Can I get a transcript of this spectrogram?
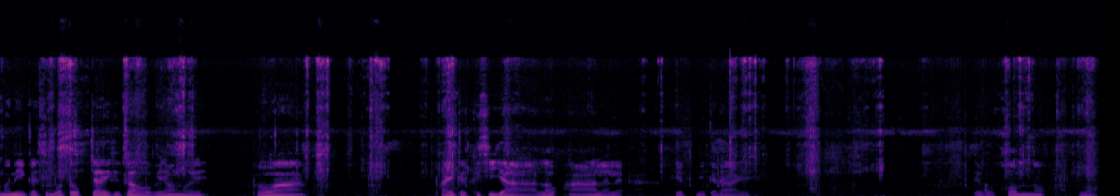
เมื่อนี้ก็สิบตกใจคือเก่าพี่น้องเลยเพราะว่าไพ่กับคือชิยาเราหาอะไรแหละเห็ดนี่ก็ได้ เดี๋ยวพอคอมเนาะหลอก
